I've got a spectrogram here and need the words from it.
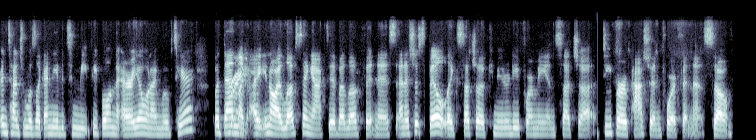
intention was like I needed to meet people in the area when I moved here. But then, like, I, you know, I love staying active, I love fitness, and it's just built like such a community for me and such a deeper passion for fitness. So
